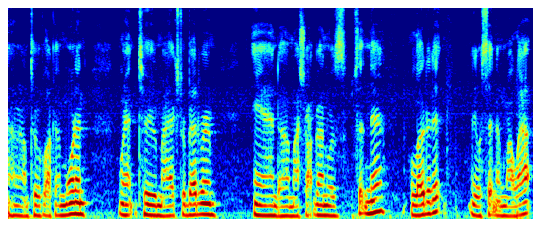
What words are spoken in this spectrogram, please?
around two o'clock in the morning, went to my extra bedroom, and uh, my shotgun was sitting there. Loaded it. It was sitting in my lap,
